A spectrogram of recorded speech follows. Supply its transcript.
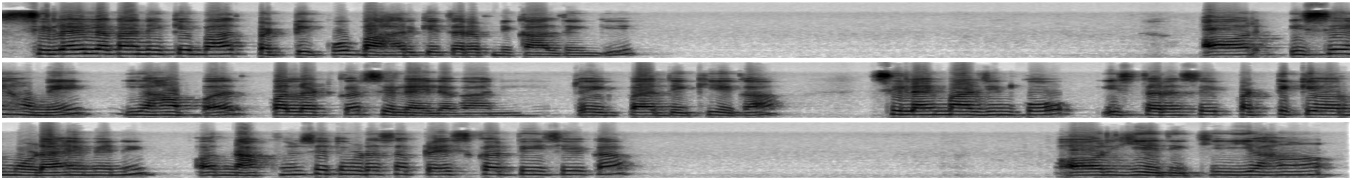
सिलाई लगाने के बाद पट्टी को बाहर की तरफ़ निकाल देंगे। और इसे हमें यहाँ पर पलट कर सिलाई लगानी है। तो एक बार देखिएगा, सिलाई मार्जिन को इस तरह से पट्टी की ओर मोड़ा है मैंने। और नाखून से थोड़ा सा प्रेस कर दीजिएगा। और ये देखिए, यहाँ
